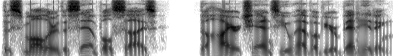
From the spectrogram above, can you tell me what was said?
The smaller the sample size, the higher chance you have of your bet hitting.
